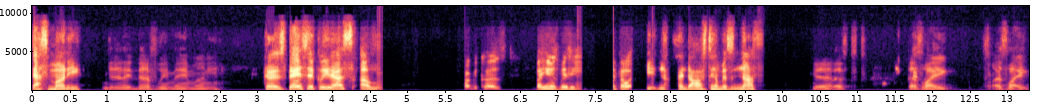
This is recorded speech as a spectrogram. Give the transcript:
that's money. Yeah, they definitely made money. Because basically, that's a because, but he was basically nine dollars to him is nothing. Yeah, that's that's like that's like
